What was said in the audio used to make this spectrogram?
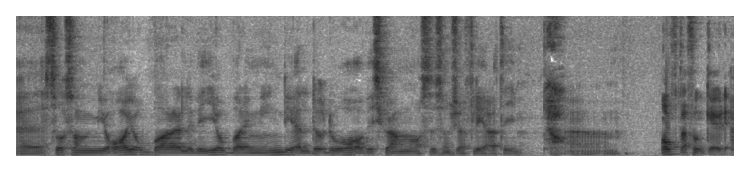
Eh, Så som jag jobbar, eller vi jobbar i min del, då, då har vi Scrum Master som kör flera team. Ja. Eh, Ofta funkar ju det.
